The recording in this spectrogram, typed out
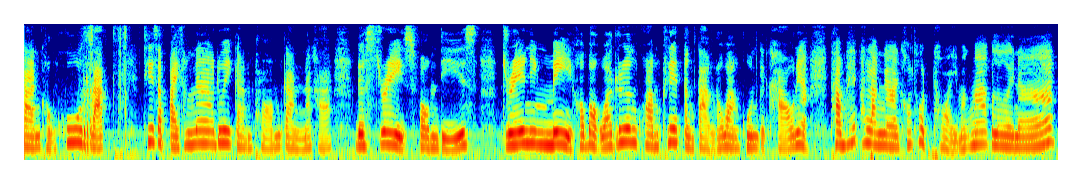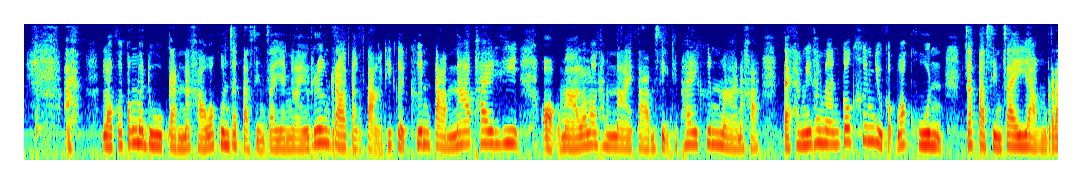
การของคู่รัก ที่จะไปข้างหน้าด้วยกันพร้อมกันนะคะ The stress from this draining me เขาบอกว่าเรื่องความเครียดต่างๆ ระหว่างคุณกับเขาเนี่ยทำให้พลังงานเขาถดถอยมากๆเลยนะอะเราก็ต้องมาดูกันนะคะ ว่าคุณจะตัดสินใจยังไงเรื่องราวต่างๆ ที่เกิดขึ้นตามหน้าไพ่ที่ออกมาแล้วเราทำนายตามสิ่งที่ไพ่ขึ้นมานะคะ แต่ทั้งนี้ทั้งนั้นก็ขึ้นอยู่กับว่าคุณจะตัดสินใจอย่างไร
